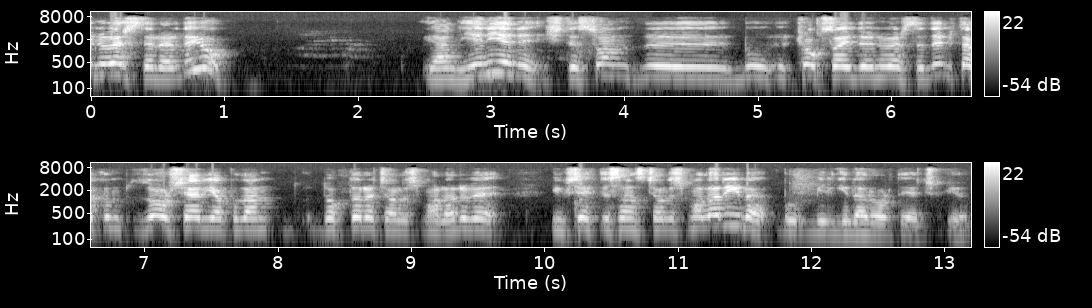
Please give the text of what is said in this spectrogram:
üniversitelerde yok. Yani yeni yeni işte son e, bu çok sayıda üniversitede bir takım zor şer yapılan doktora çalışmaları ve yüksek lisans çalışmalarıyla bu bilgiler ortaya çıkıyor.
